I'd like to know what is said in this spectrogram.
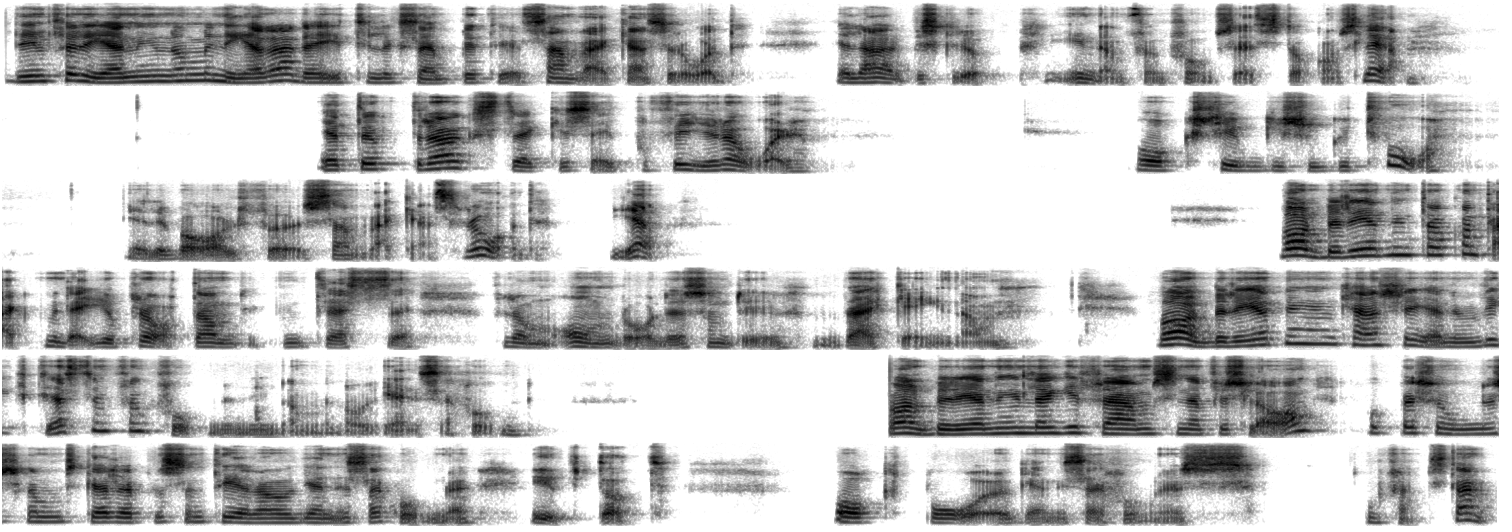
Din förening nominerar dig till exempel till ett samverkansråd eller arbetsgrupp inom Funktionsrätt Stockholms län. Ett uppdrag sträcker sig på fyra år. Och 2022 är det val för samverkansråd igen. Valberedningen tar kontakt med dig och pratar om ditt intresse för de områden som du verkar inom. Valberedningen kanske är den viktigaste funktionen inom en organisation. Valberedningen lägger fram sina förslag på personer som ska representera organisationen utåt och på organisationens ordförandestämma.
